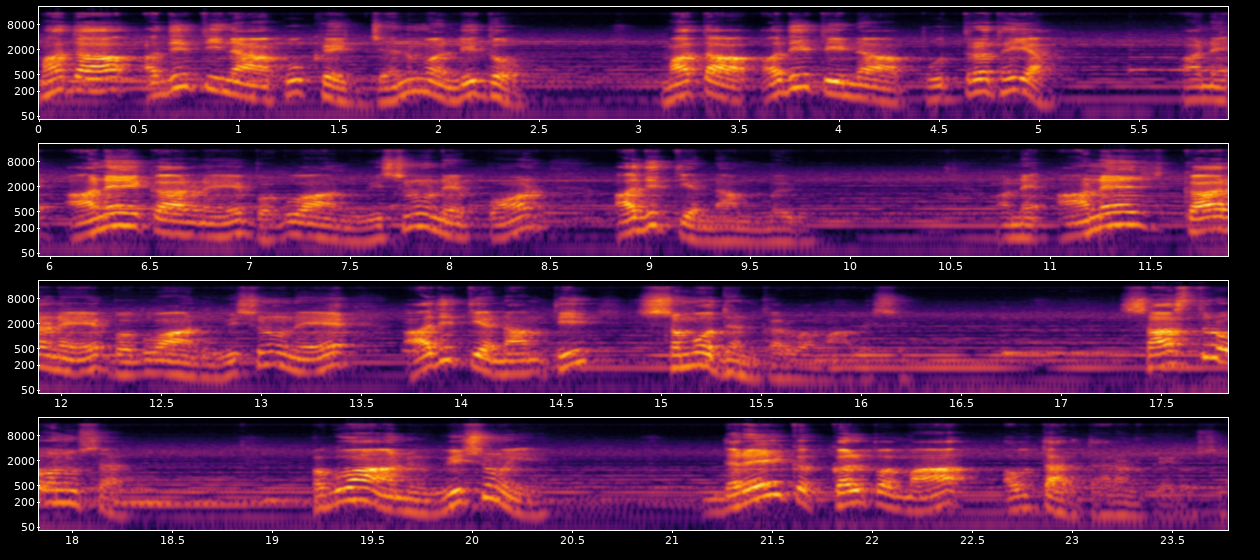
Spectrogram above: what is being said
માતા અદિતિના કુખે જન્મ લીધો માતા અદિતિના પુત્ર થયા અને આને કારણે ભગવાન વિષ્ણુને પણ આદિત્ય નામ મળ્યું. અને આને જ કારણે ભગવાન વિષ્ણુને આદિત્ય નામથી સંબોધન કરવામાં આવે છે. શાસ્ત્રો અનુસાર ભગવાન વિષ્ણુએ દરેક કલ્પમાં અવતાર ધારણ કર્યો છે.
